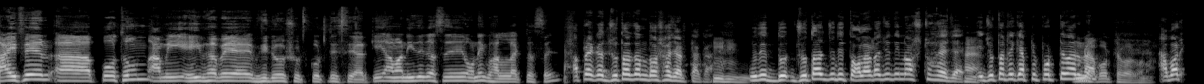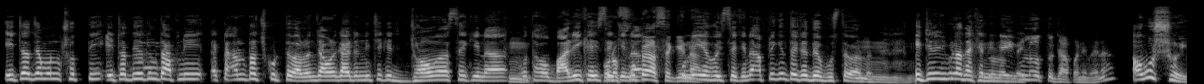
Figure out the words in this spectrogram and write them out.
লাইফের প্রথম আমি এইভাবে ভিডিও শুট করতেছি আর কি। আমার নিজের কাছে অনেক ভালো লাগতেছে। আপনার একটা জুতার দাম দশ হাজার টাকা। যদি জুতার যদি তলাটা যদি নষ্ট হয়ে যায় হ্যাঁ। এই জুতাটা কি আপনি পড়তে পারবেন? না পড়তে পারব না। আবার এটা যেমন সত্যি এটা দিয়ে কিন্তু আপনি একটা আন্দাজ করতে পারবেন যে আমার গাড়িটার নিচে কি ঝং আছে কিনা কোথাও বাড়ি খাইছে কিনা আছে কিনা। ইয়ে হয়েছে কিনা আপনি কিন্তু এটা দিয়ে বুঝতে পারবেন। এই জিনিসগুলো দেখেন ভাই। তো জাপানি ভাই না? অবশ্যই।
